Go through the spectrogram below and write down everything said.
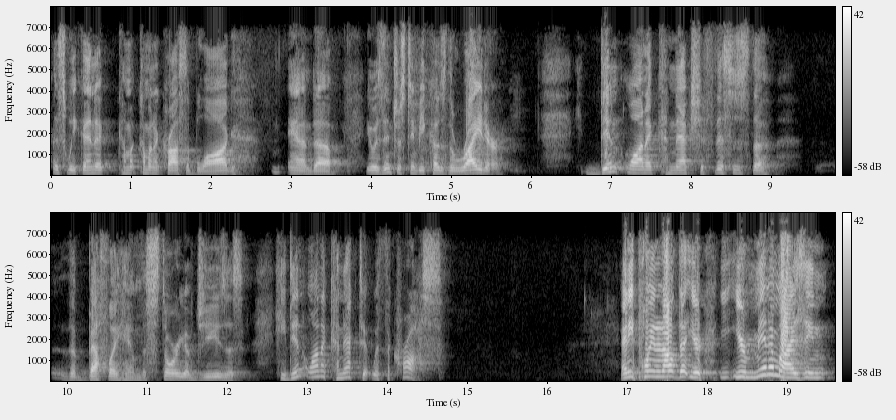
this weekend, coming across a blog, and uh, it was interesting because the writer didn't want to connect, if this is the, the Bethlehem, the story of Jesus, he didn't want to connect it with the cross. And he pointed out that you're, you're minimizing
